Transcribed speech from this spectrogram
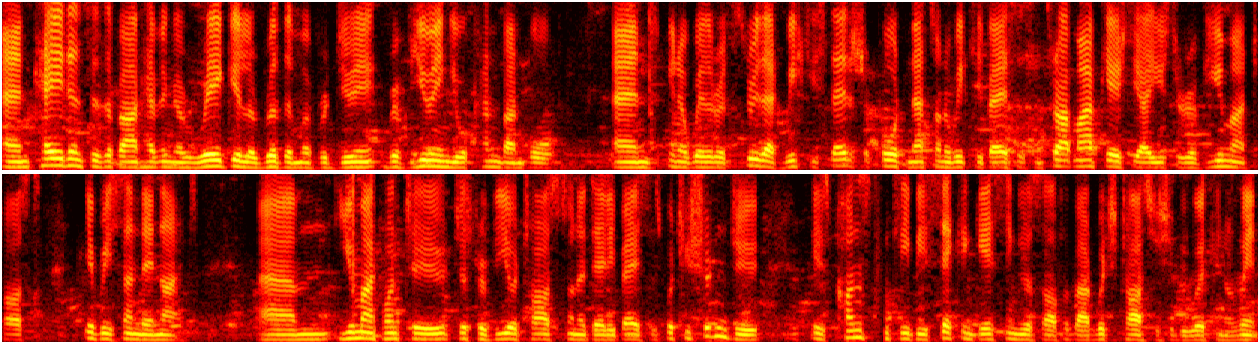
And cadence is about having a regular rhythm of reviewing, reviewing your Kanban board. And, you know, whether it's through that weekly status report, and that's on a weekly basis. And throughout my PhD, I used to review my tasks every Sunday night. um, you might want to just review your tasks on a daily basis. What you shouldn't do is constantly be second guessing yourself about which tasks you should be working on when.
